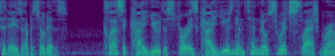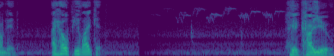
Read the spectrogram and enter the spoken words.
Today's episode is Classic Caillou destroys Caillou's Nintendo Switch slash grounded. I hope you like it. Hey Caillou,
